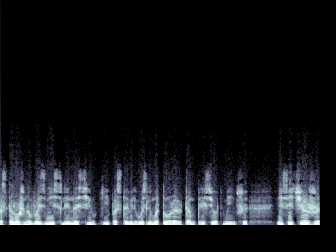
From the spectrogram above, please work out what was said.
Осторожно вознесли носилки и поставили возле мотора. Там трясет меньше. И сейчас же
